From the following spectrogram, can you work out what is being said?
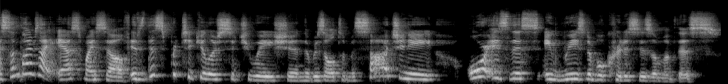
Sometimes I ask myself, is this particular situation the result of misogyny, or is this a reasonable criticism of this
